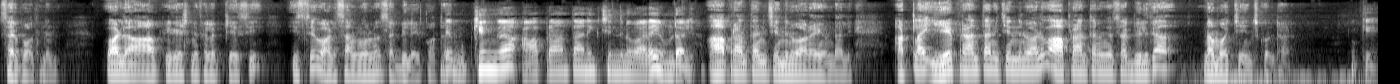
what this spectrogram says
సరిపోతుందండి. వాళ్ళు ఆ అప్లికేషన్ ఫిలప్ చేసి ఇస్తే వాళ్ళ సంఘంలో సభ్యులైపోతారు. ముఖ్యంగా ఆ ప్రాంతానికి చెందిన వారే ఉండాలి. ఆ ప్రాంతానికి చెందిన వారై ఉండాలి. అట్లా ఏ ప్రాంతానికి చెందిన వాళ్ళు ఆ ప్రాంతానికి సభ్యులుగా నమోదు చేయించుకుంటారు. ఓకే.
